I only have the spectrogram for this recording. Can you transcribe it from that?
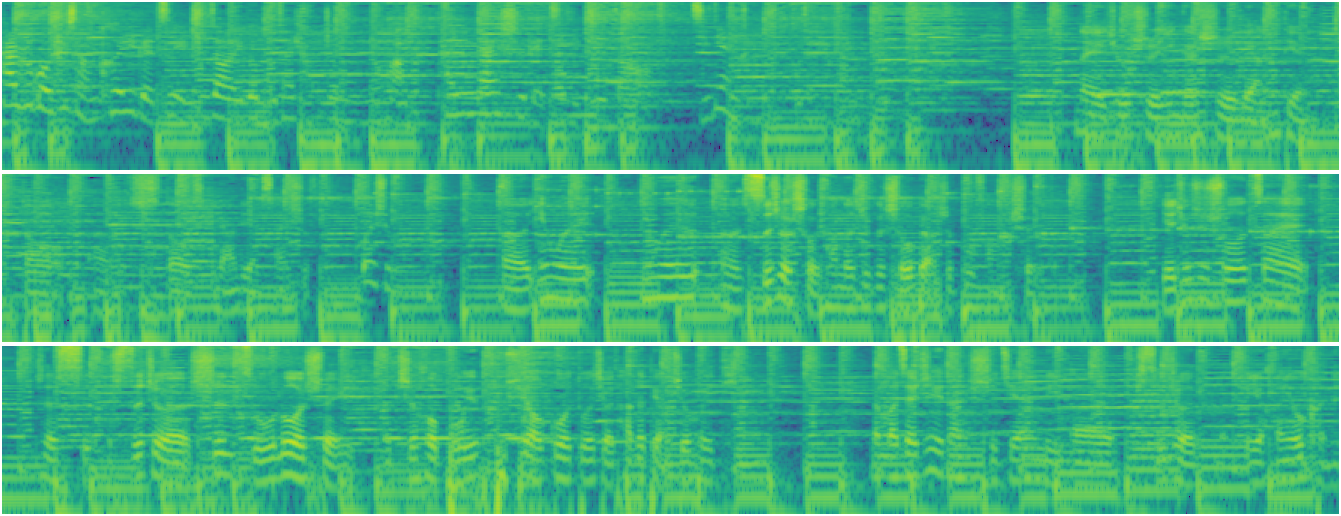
他如果是想刻意给自己制造一个不在场证明的话，他应该是给自己制造几点钟的不在场证明？那也就是应该是两点到呃到两点三十分。为什么呢？呃，因为因为呃死者手上的这个手表是不防水的，也就是说在这死死者失足落水之后，不不需要过多久，他的表就会停。那么在这段时间里，呃，死者也很有可能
